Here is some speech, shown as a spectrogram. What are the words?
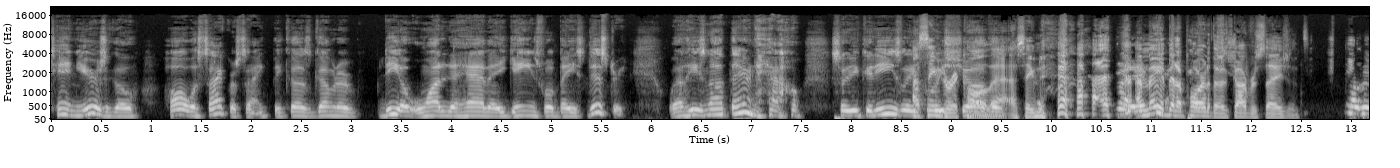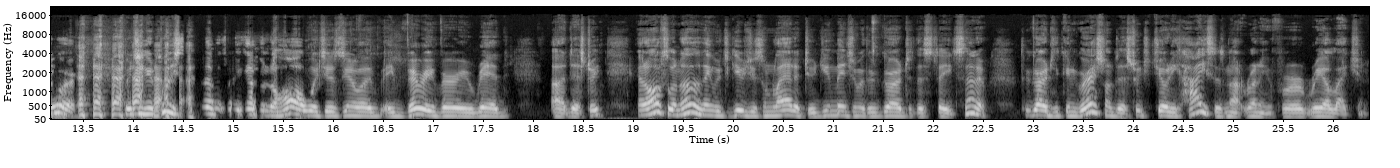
10 years ago, Hall was sacrosanct because Governor Deal wanted to have a Gainesville based district. Well, he's not there now. So you could easily. I seem to recall uh, that. I seem to, right, I may have been a part of those conversations. Probably were. but you could push the up into Hall, which is, you know, a, a very, very red uh, district. And also another thing which gives you some latitude, you mentioned with regard to the state senate, with regard to the congressional districts, Jody Hice is not running for reelection.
